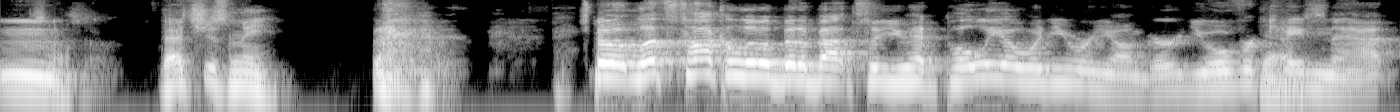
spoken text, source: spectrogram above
Mm. So that's just me. so let's talk a little bit about. So you had polio when you were younger. You overcame yes. that,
